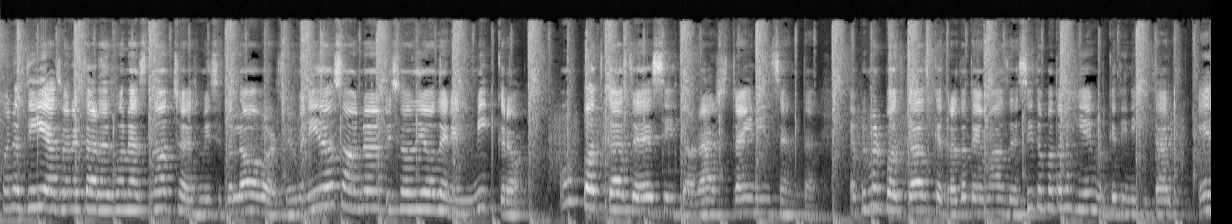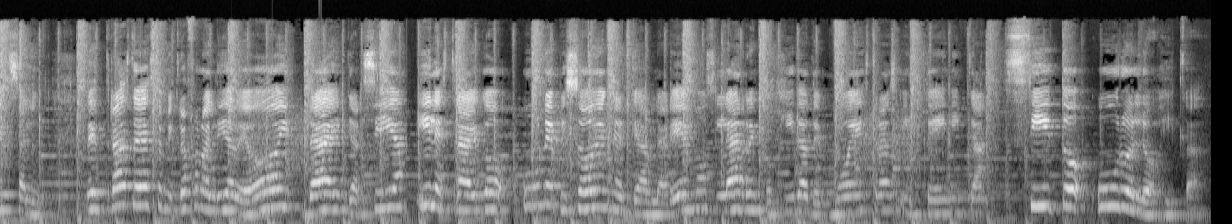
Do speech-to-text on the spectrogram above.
Buenos días, buenas tardes, buenas noches, mis Lovers. Bienvenidos a un nuevo episodio de En el Micro, un podcast de Citorash Training Center. El primer podcast que trata temas de citopatología y marketing digital en salud. Detrás de este micrófono el día de hoy, Dai García, y les traigo un episodio en el que hablaremos la recogida de muestras y técnica citourológica.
